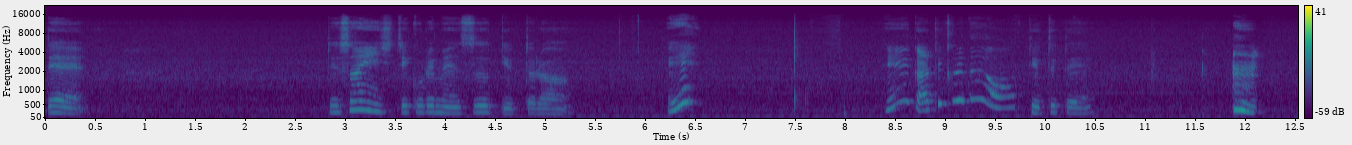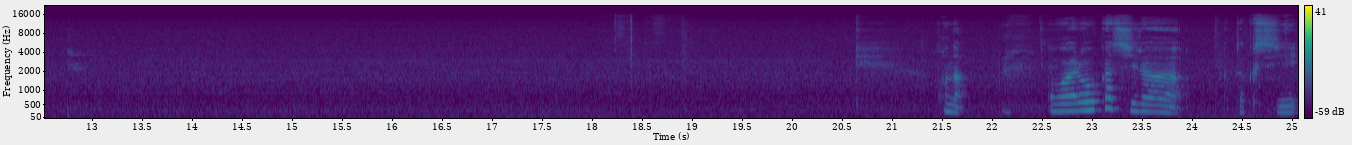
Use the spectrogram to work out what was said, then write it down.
でデサインしてくれめんすって言ったら「え？ねえ買ってくれなよ」って言ってて。ほな終わろうかしら私。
